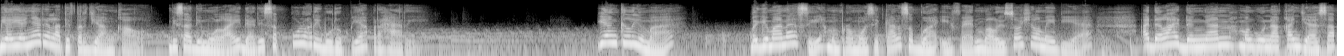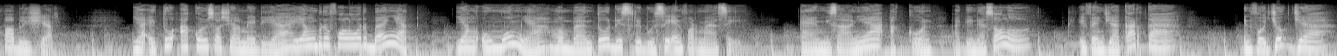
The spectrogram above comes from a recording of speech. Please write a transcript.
Biayanya relatif terjangkau, bisa dimulai dari Rp10.000 per hari. Yang kelima, bagaimana sih mempromosikan sebuah event melalui social media adalah dengan menggunakan jasa publisher, yaitu akun sosial media yang berfollower banyak yang umumnya membantu distribusi informasi. Kayak misalnya akun Agenda Solo, Event Jakarta, Info Jogja,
